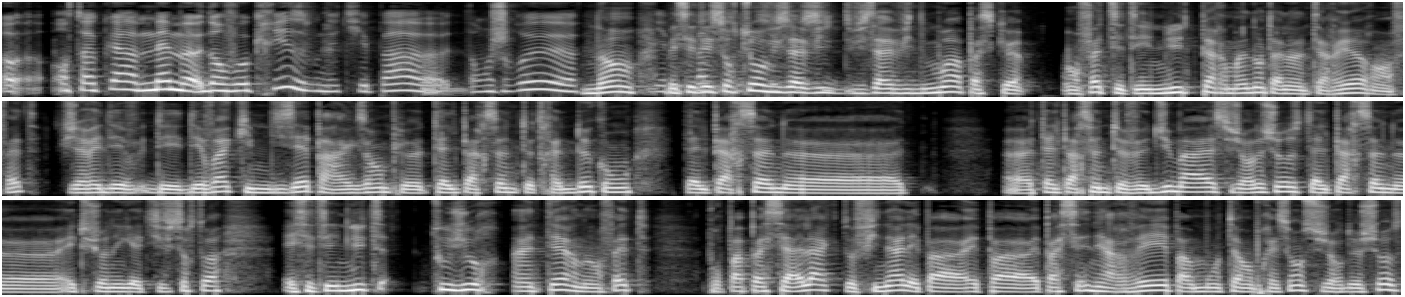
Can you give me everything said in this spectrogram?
En- tout cas, même dans vos crises, vous n'étiez pas euh, dangereux. Non, mais c'était surtout vis-à-vis souci. vis-à-vis de moi parce que en fait c'était une lutte permanente à l'intérieur en fait. J'avais des, des, des voix qui me disaient par exemple telle personne te traite de con, telle personne euh, euh, telle personne te veut du mal, ce genre de choses, telle personne euh, est toujours négative sur toi. Et c'était une lutte toujours interne en fait pour pas passer à l'acte au final et pas et pas et pas s'énerver, pas monter en pression, ce genre de choses.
